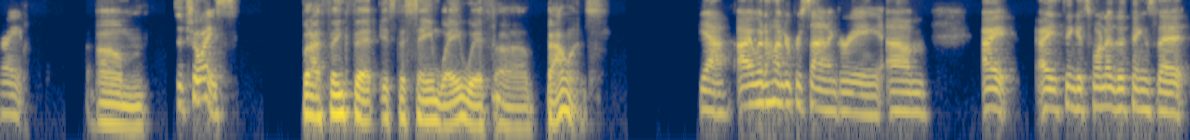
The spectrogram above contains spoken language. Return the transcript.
Right. Um it's a choice but I think that it's the same way with uh, balance. Yeah, I would 100% agree. Um, I I think it's one of the things that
